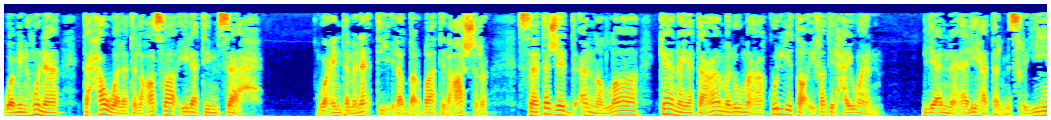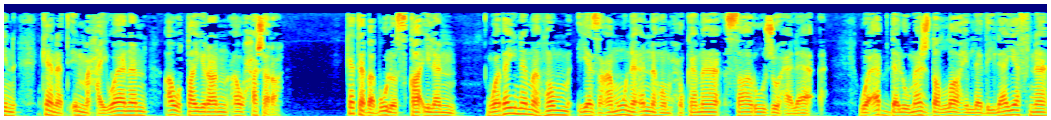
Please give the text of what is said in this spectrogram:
ومن هنا تحولت العصا إلى تمساح. وعندما نأتي إلى الضربات العشر ستجد أن الله كان يتعامل مع كل طائفة الحيوان لأن آلهة المصريين كانت إما حيوانا أو طيرا أو حشرة. كتب بولس قائلا وبينما هم يزعمون أنهم حكماء صاروا جهلاء وأبدلوا مجد الله الذي لا يفنى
